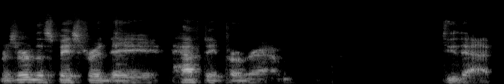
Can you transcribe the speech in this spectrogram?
reserve the space for a day, half day program. Do that.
